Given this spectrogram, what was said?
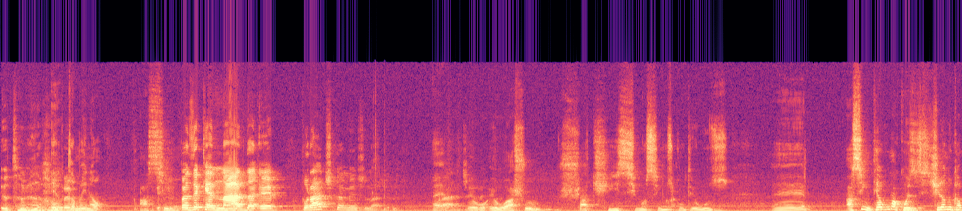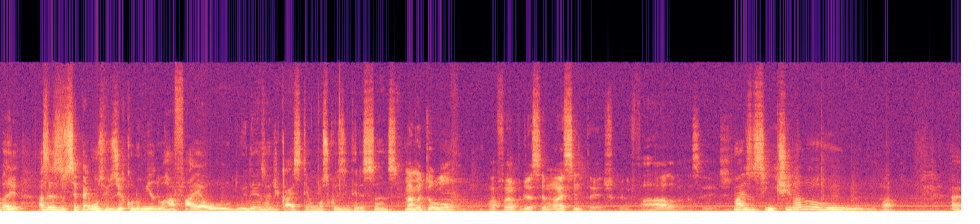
Eu também não acompanho. Eu também não. Assim, Pra dizer que é nada, é praticamente nada. é, eu, eu acho chatíssimo, assim, os conteúdos. É, assim, tem alguma coisa, tirando o cabo da direita, às vezes você pega uns vídeos de economia do Rafael, do Ideias Radicais, tem algumas coisas interessantes. Mas muito longo. O Rafael podia ser mais sintético. Ele fala pra cacete. Mas, assim, tirando o... Ah,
